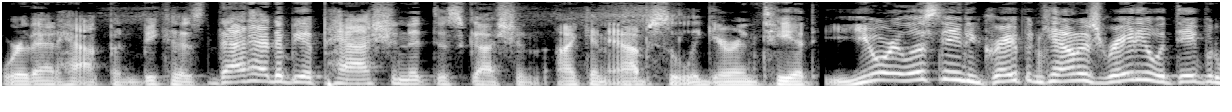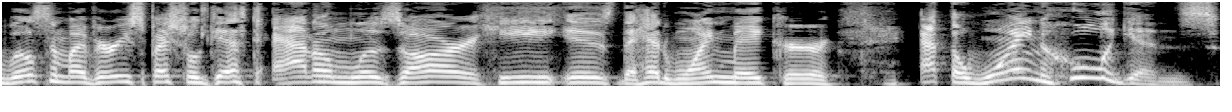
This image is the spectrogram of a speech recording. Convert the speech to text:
Where that happened because that had to be a passionate discussion. I can absolutely guarantee it. You are listening to Grape Encounters Radio with David Wilson, my very special guest, Adam LaZarre. He is the head winemaker at the Wine Hooligans.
